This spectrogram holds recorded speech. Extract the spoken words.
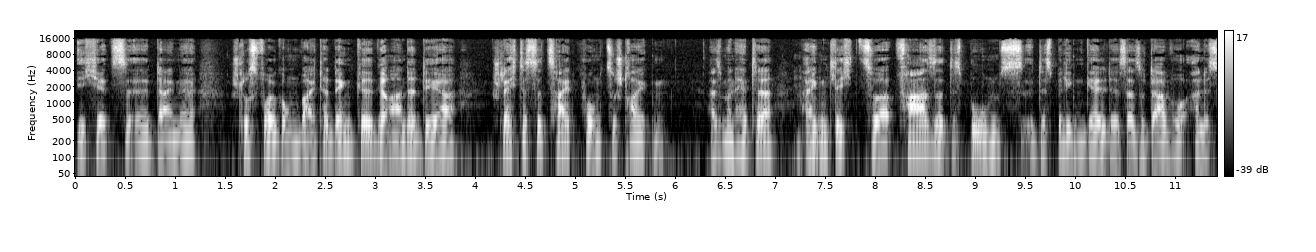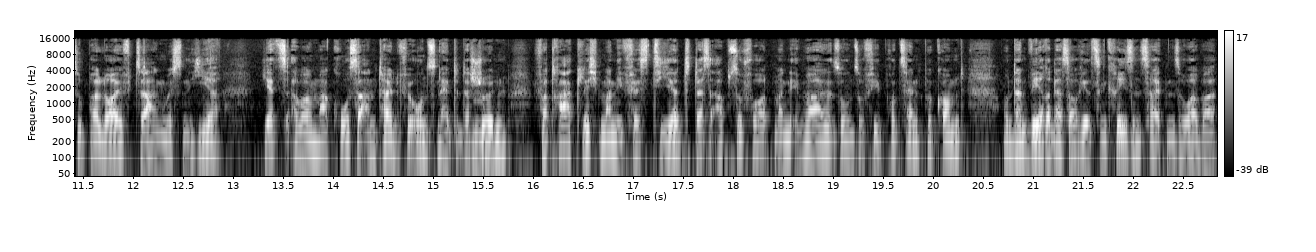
ich jetzt äh, deine Schlussfolgerung weiterdenke, gerade der schlechteste Zeitpunkt zu streiken. Also man hätte mhm. eigentlich zur Phase des Booms des billigen Geldes, also da, wo alles super läuft, sagen müssen, hier, jetzt aber mal große Anteile für uns und hätte das mhm. schön vertraglich manifestiert, dass ab sofort man immer so und so viel Prozent bekommt. Und dann wäre das auch jetzt in Krisenzeiten so. Aber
